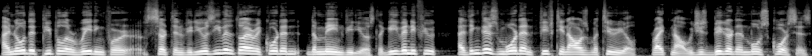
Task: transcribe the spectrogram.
I know that people are waiting for certain videos, even though I recorded the main videos. Like even if you, I think there's more than 15 hours material right now, which is bigger than most courses.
